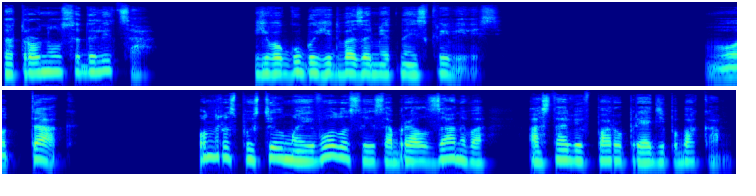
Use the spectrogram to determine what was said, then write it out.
Дотронулся до лица. Его губы едва заметно искривились. «Вот так». Он распустил мои волосы и собрал заново, оставив пару прядей по бокам.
